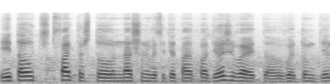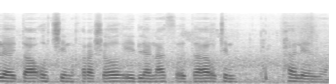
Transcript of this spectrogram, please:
И тот факт, что наш университет поддерживает в этом деле, это очень хорошо и для нас это очень полезно.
